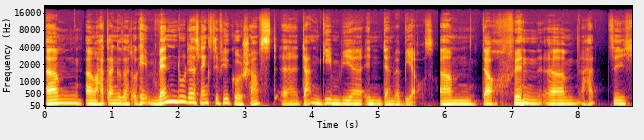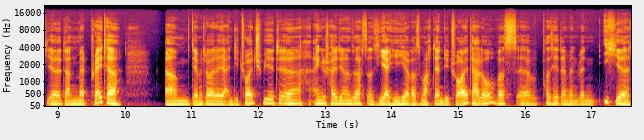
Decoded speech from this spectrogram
Ähm, äh, hat dann gesagt, okay, wenn du das längste Goal schaffst, äh, dann geben wir in Denver Bier aus. Ähm, daraufhin ähm, hat sich äh, dann Matt Prater ähm, der mittlerweile ja in Detroit spielt, äh, eingeschaltet und sagt uns, ja, hier, hier, was macht denn Detroit? Hallo, was äh, passiert denn, wenn, wenn ich hier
